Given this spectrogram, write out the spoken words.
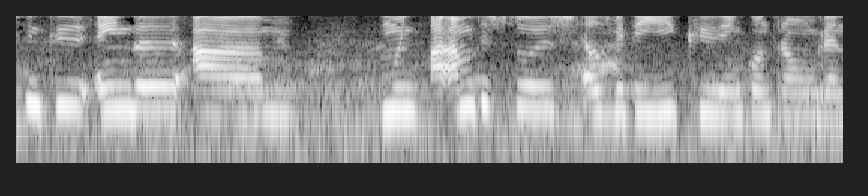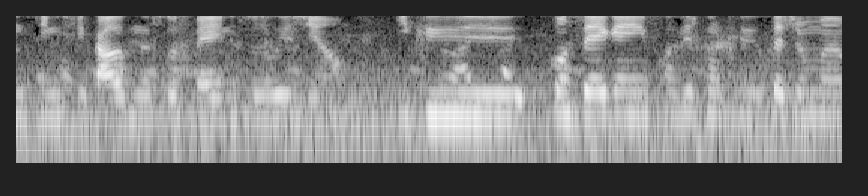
Eu sinto que ainda há, muito, há muitas pessoas LGBTI que encontram um grande significado na sua fé e na sua religião e que conseguem fazer com que seja uma,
